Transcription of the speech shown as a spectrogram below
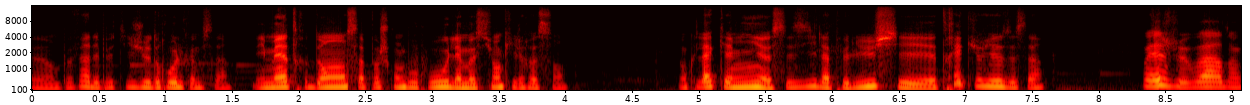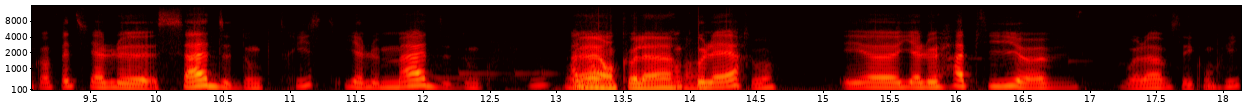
euh, on peut faire des petits jeux de rôle comme ça et mettre dans sa poche kangourou l'émotion qu'il ressent. Donc là, Camille euh, saisit la peluche et est très curieuse de ça. Ouais, je veux voir. Donc en fait, il y a le sad, donc triste. Il y a le mad, donc fou. Ah Ouais, non, en colère. en colère. plutôt. Et euh, il y a le happy. euh, voilà, vous avez compris.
